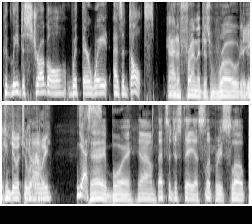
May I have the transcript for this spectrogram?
could lead to struggle with their weight as adults. I had a friend that just rode. And You can do it too Gosh. early. Yes. Hey, boy. Yeah, that's a, just a, a slippery slope.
